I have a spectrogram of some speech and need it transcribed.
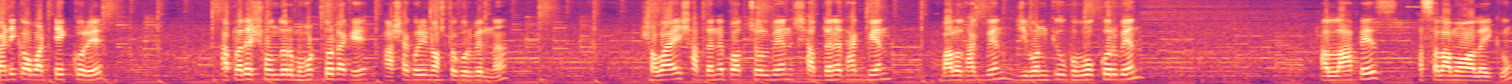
গাড়িকে ওভারটেক করে আপনাদের সুন্দর মুহূর্তটাকে আশা করি নষ্ট করবেন না। সবাই সাবধানে পথ চলবেন, সাবধানে থাকবেন। ভালো থাকবেন জীবনকে উপভোগ করবেন। আল্লাহ হাফেজ আসসালামু আলাইকুম।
